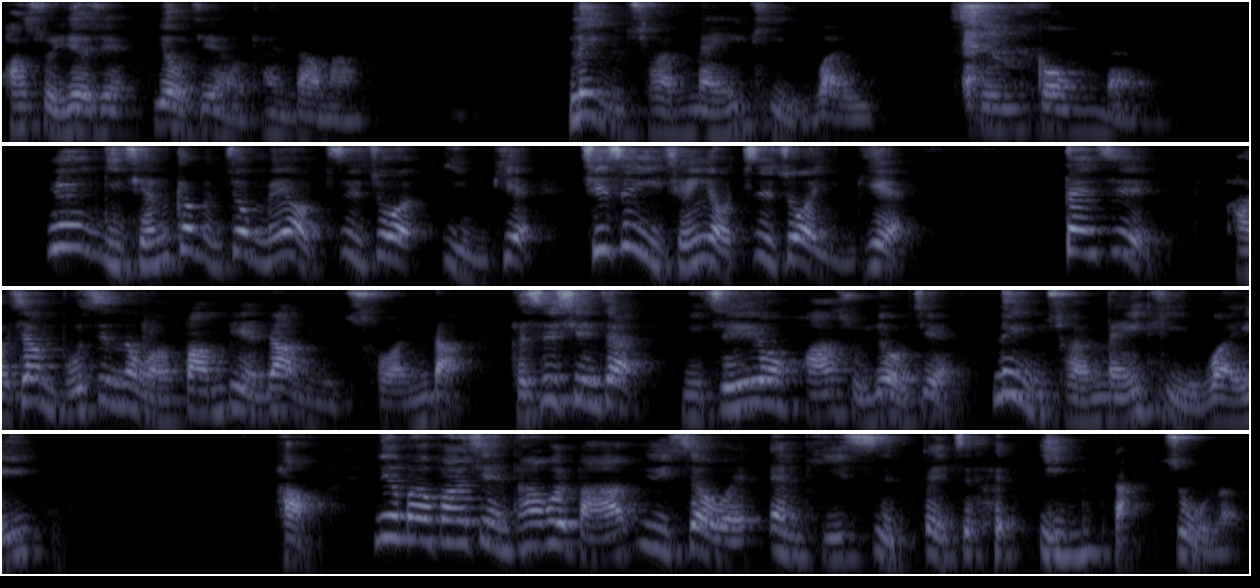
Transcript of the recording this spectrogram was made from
滑鼠右键，右键有看到吗？另存媒体为新功能，因为以前根本就没有制作影片，其实以前有制作影片，但是好像不是那么方便让你存的。可是现在你直接用滑鼠右键，另存媒体为，好。你有没有发现，它会把它预设为 MP4，被这个音挡住了？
